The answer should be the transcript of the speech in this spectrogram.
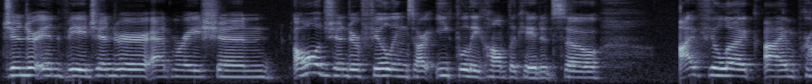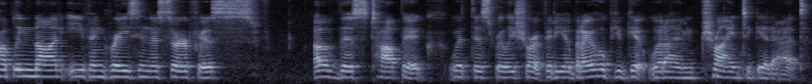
gender envy, gender admiration, all gender feelings are equally complicated, so I feel like I'm probably not even grazing the surface of this topic with this really short video, but I hope you get what I'm trying to get at.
